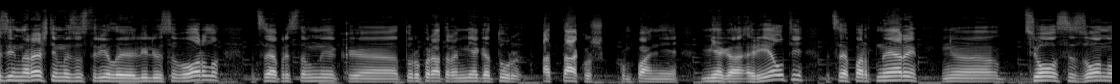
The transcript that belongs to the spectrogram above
Друзі, нарешті ми зустріли Лілію Сивогорлу. Це представник е, туроператора Мегатур, а також компанії Мега Ріелті. Це партнери е, цього сезону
